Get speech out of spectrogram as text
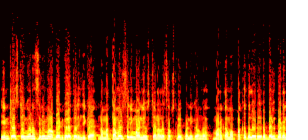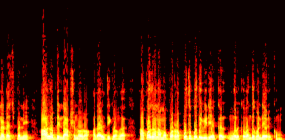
இன்ட்ரெஸ்டிங்கான சினிமா அப்டேட்களை தெரிஞ்சுக்க நம்ம தமிழ் சினிமா நியூஸ் சேனலை சப்ஸ்கிரைப் பண்ணிக்கோங்க. மறக்காம பக்கத்தில் இருக்கிற பெல் பட்டனை டச் பண்ணி ஆல் அப்படின்ற ஆப்ஷன் வரும். அதை அழுத்திக்கோங்க. அப்போதான் நம்ம போடுற புது புது வீடியோக்கள் உங்களுக்கு வந்து கொண்டே இருக்கும்.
